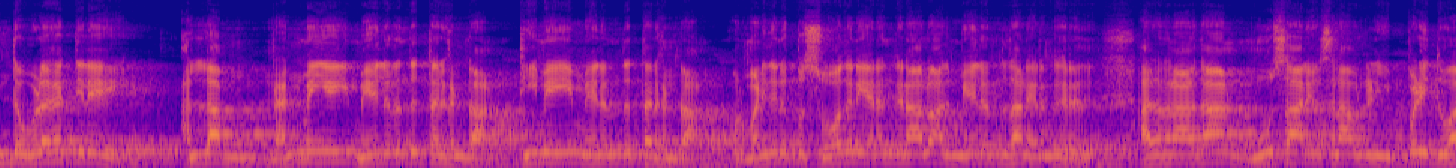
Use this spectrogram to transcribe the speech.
இந்த உலகத்திலே அல்லாஹ் நன்மையை மேலிருந்து தருகின்றான் தீமையையும் மேலிருந்து தருகின்றான். ஒரு மனிதனுக்கு சோதனை இறங்கினாலும் அது மேலிருந்து தான் இறங்குகிறது. அதனால தான் மூசா அலி இஸ்லாம் அவர்கள் இப்படி துவா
